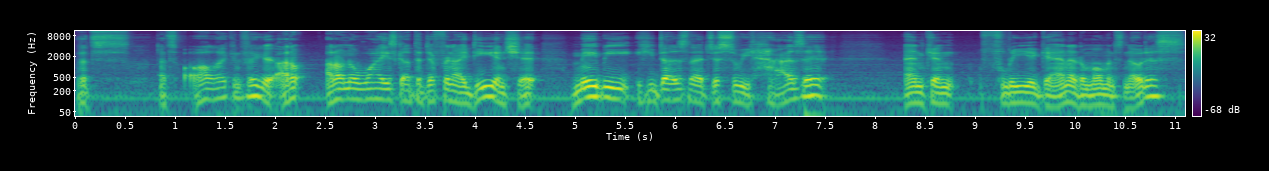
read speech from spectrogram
that's that's all i can figure i don't i don't know why he's got the different id and shit maybe he does that just so he has it and can flee again at a moment's notice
